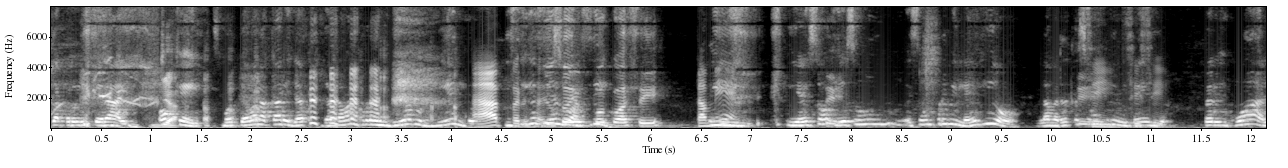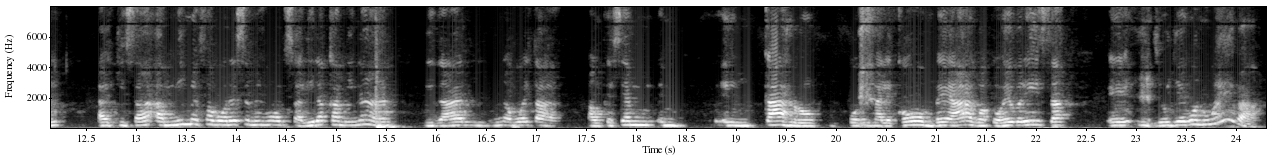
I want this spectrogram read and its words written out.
Ya, pero literal, ok. Volteaba la cara y ya, ya estaba rendida durmiendo. Ah, pero Yo soy un así. poco así. También. Y, y eso, Sí. y eso, es un, eso es un privilegio, la verdad que es Sí, un sí, privilegio. sí. Pero igual, a, quizá a mí me favorece mejor salir a caminar y dar una vuelta, aunque sea en, en- carro, por el malecón, ver agua, coger brisa, eh, y yo llego nueva.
